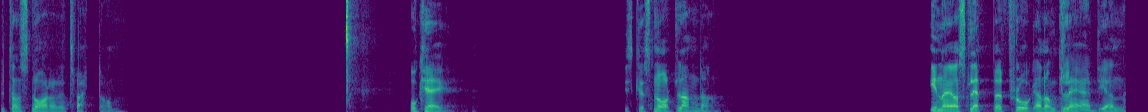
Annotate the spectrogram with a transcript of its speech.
utan snarare tvärtom. Okej, okay. vi ska snart landa. Innan jag släpper frågan om glädjen.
